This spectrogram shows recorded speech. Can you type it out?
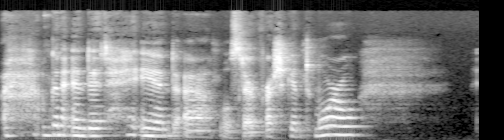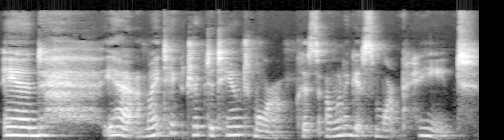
I'm going to end it and uh, we'll start fresh again tomorrow. And yeah, I might take a trip to town tomorrow because I want to get some more paint.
